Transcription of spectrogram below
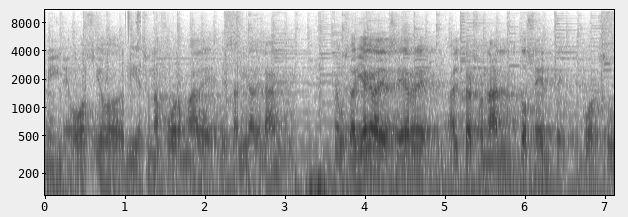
mi negocio y es una forma de, salir adelante. Me gustaría agradecer al personal docente por su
